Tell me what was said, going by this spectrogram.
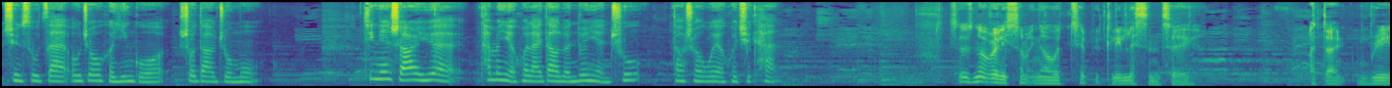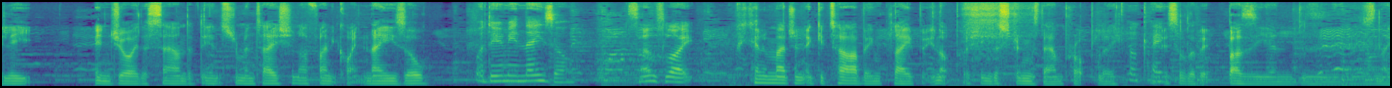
迅速在欧洲和英国受到瞩目。 今年十二月，他们也会来到伦敦演出，到时候我也会去看。So it's not really something I would typically listen to. I don't really enjoy the sound of the instrumentation. I find it quite nasal. What do you mean nasal? It sounds like if you can imagine a guitar being played, but you're not pushing the strings down properly. Okay. It's all a bit buzzy and there's no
